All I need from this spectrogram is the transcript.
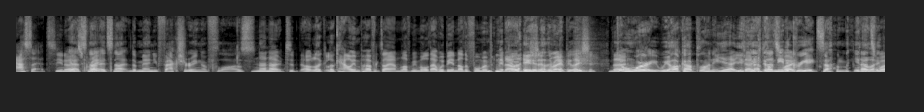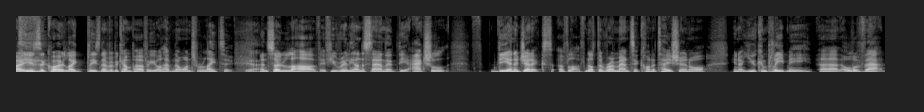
assets. You know, Yeah, it's, it's, not it's not the manufacturing of flaws. no, no. To oh, look, look how imperfect I am. Love me more. That would be another form of manipulation. That would be another right? manipulation. No. Don't worry, we all got plenty. Yeah, you don't have- don't need why- to create some. You know, That's like- why I use the quote, like, please never become perfect. You'll have no one to relate to. Yeah. And so love, if you really understand that the actual the energetics of love, not the romantic connotation or, you know, you complete me, uh, all of that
